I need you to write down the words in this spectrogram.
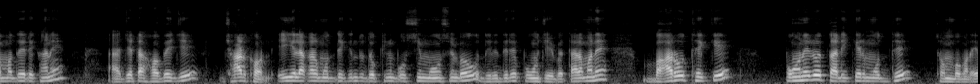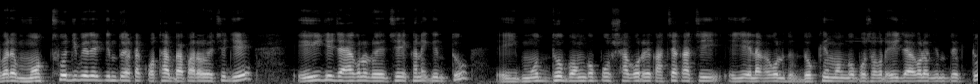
আমাদের এখানে যেটা হবে যে ঝাড়খণ্ড। এই এলাকার মধ্যে কিন্তু দক্ষিণ পশ্চিম মৌসুমী বায়ু ধীরে ধীরে পৌঁছে যাবে। তার মানে বারো থেকে পনেরো তারিখের মধ্যে সম্ভাবনা এবারে মৎস্যজীবীদের কিন্তু একটা কথা ব্যাপার রয়েছে যে, এই যে জায়গাগুলো রয়েছে, এখানে কিন্তু এই মধ্য বঙ্গোপসাগরের কাছাকাছি এই যে এলাকাগুলো, দক্ষিণ বঙ্গোপসাগর, এই জায়গাগুলো কিন্তু একটু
